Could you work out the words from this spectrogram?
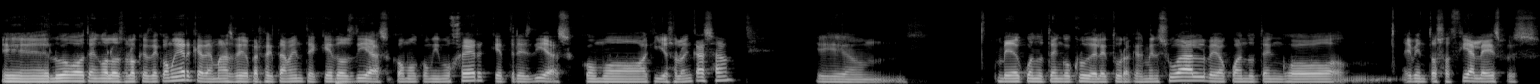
Eh, luego tengo los bloques de comer, que además veo perfectamente qué dos días como con mi mujer, qué tres días como aquí yo solo en casa. Eh, veo cuando tengo club de lectura, que es mensual. Veo cuando tengo mm, eventos sociales, pues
